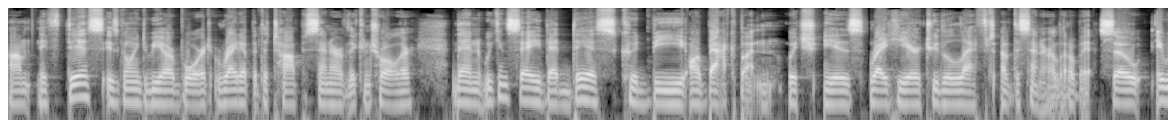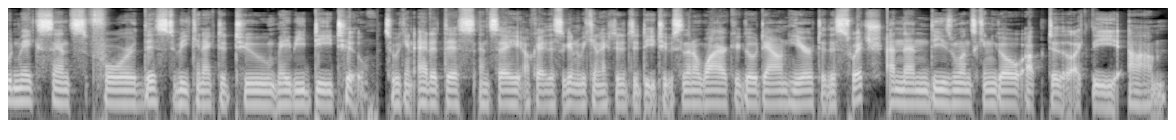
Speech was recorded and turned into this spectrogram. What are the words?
um, if this is going to be our board right up at the top center of the controller, then we can say that this could be our back button, which is right here to the left of the center a little bit. So it would make sense for this to be connected to maybe D2. So we can edit this and say, okay, this is going to be connected to D2. So then a wire could go down here to this switch, and then these ones can go up to like the um,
